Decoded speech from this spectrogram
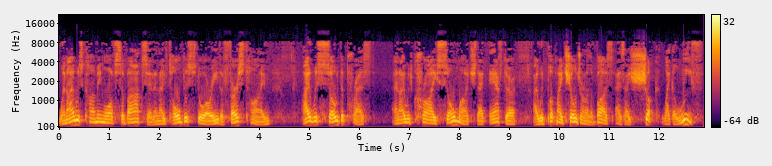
When I was coming off Suboxone, and I've told this story the first time, I was so depressed and I would cry so much that after I would put my children on the bus as I shook like a leaf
